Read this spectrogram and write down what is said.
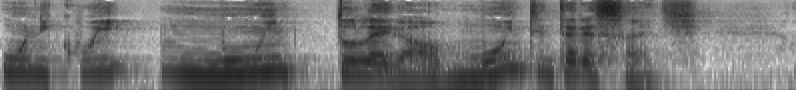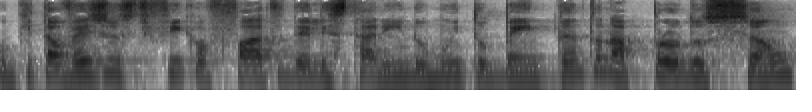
único e muito legal, muito interessante, o que talvez justifique o fato dele estar indo muito bem tanto na produção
